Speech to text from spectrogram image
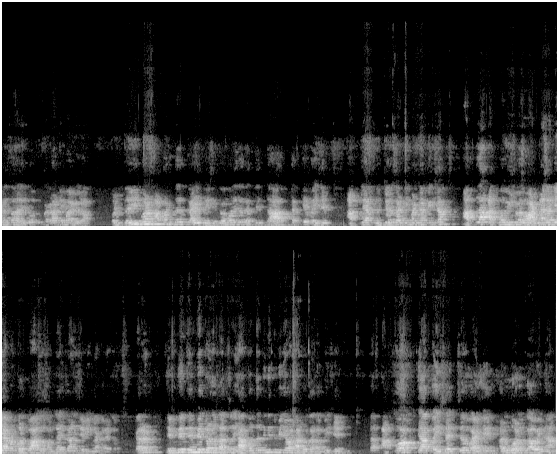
खर्च आहे तो सगळा ठेवा वेगळा पण तरी पण आपण जर काही पैसे कमवले तर त्यातले दहा टक्के पैसे आपल्या फ्युचरसाठी म्हणण्यापेक्षा आपला आत्मविश्वास वाढण्यासाठी आपण भरतो असं समजायचं आणि सेव्हिंगला करायचं. कारण थेंबे थेंबे कळत साचतं ह्या पद्धतीने तुम्ही जेव्हा साठवता ना पैसे तर आपोआप त्या पैशाचं व्याटेज हळूहळू का होईना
